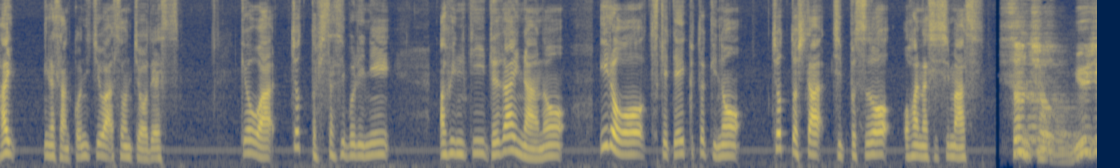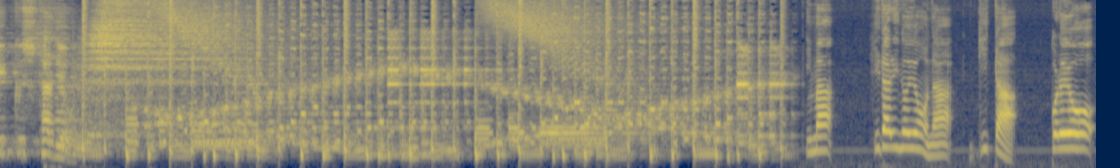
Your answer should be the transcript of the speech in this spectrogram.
はい。皆さんこんにちは。村長です。今日はちょっと久しぶりにアフィニティデザイナーの色をつけていく時のちょっとしたチップスをお話しします。村長ミュージックスタジオ。今左のようなギター。これを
